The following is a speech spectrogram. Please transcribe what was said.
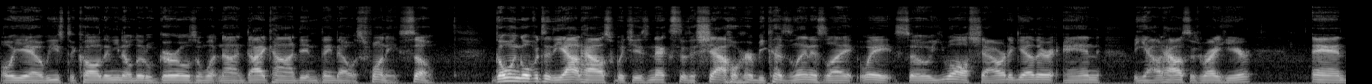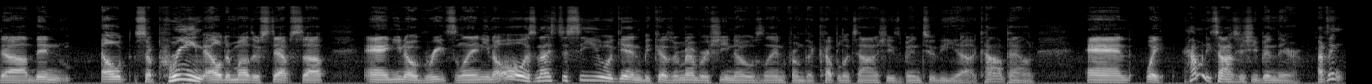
oh, yeah, we used to call them, you know, little girls and whatnot. And Daikon didn't think that was funny. So, going over to the outhouse, which is next to the shower, because Lynn is like, wait, so you all shower together and the outhouse is right here? And uh, then El Supreme Elder Mother steps up and, you know, greets Lynn. You know, oh, it's nice to see you again because remember, she knows Lynn from the couple of times she's been to the uh, compound. And wait, how many times has she been there? I think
